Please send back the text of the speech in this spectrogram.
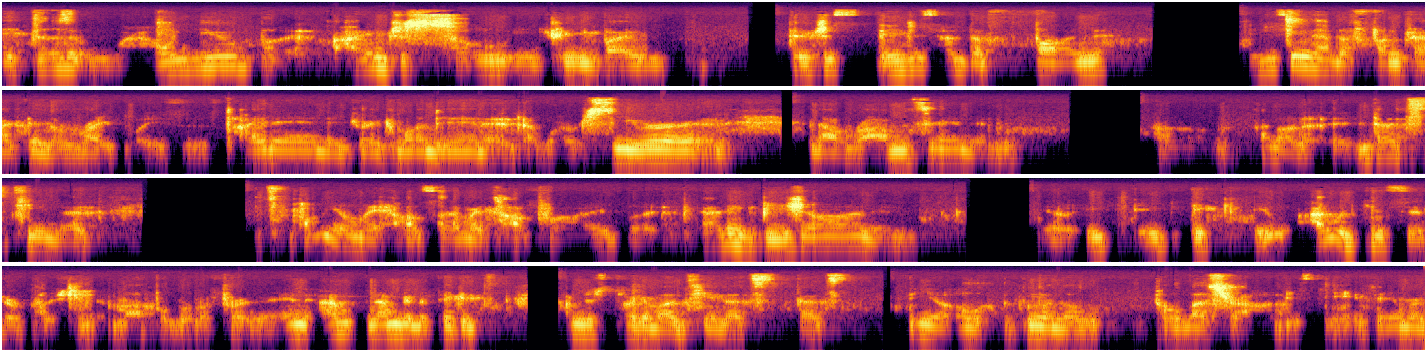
it doesn't wow you, but I'm just so intrigued by. They're just they just have the fun. They just seem to have the fun factor in the right places. Tight end and Drake London and wide receiver and now Robinson and um, I don't know. That's a team that it's probably on my outside my top five, but adding Bijan and you know, it, it, it, it, I would consider pushing them up a little further. And I'm, I'm going to pick. I'm just talking about a team that's that's you know one of the, lesser obvious teams. And we're,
